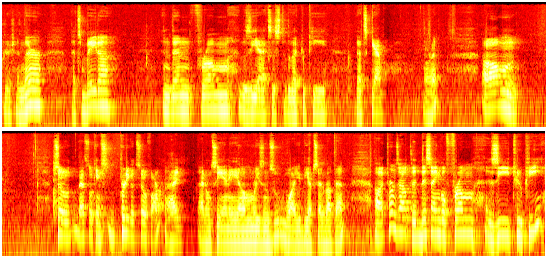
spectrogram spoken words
projection there, that's beta. And then from the z-axis to the vector p, that's gamma. All right. Um, so that's looking pretty good so far. I I don't see any um, reasons why you'd be upset about that. Uh, it turns out that this angle from Z to P,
